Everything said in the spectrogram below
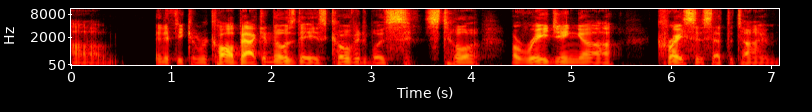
Um, and if you can recall back in those days, COVID was still a, a raging uh, crisis at the time.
